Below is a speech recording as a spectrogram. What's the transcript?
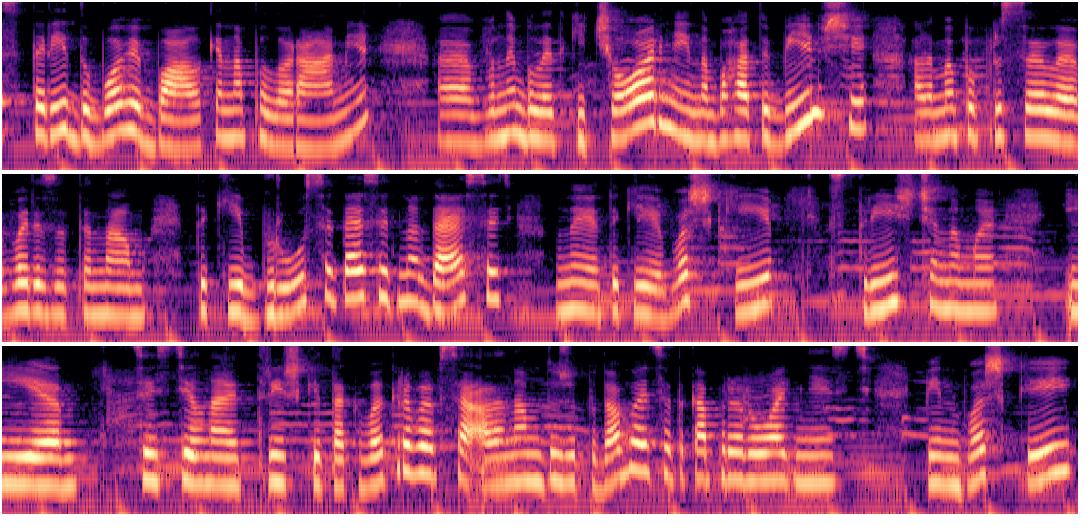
старі дубові балки на пилорамі. Е, Вони були такі чорні, і набагато більші, але ми попросили вирізати нам такі бруси 10 на 10. Вони такі важкі, з тріщинами. І цей стіл навіть трішки так викривився, але нам дуже подобається така природність. Він важкий,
